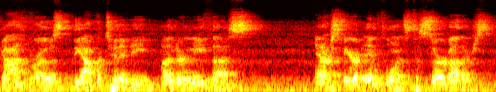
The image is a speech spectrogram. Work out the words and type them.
God grows the opportunity underneath us and our sphere of influence to serve others.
